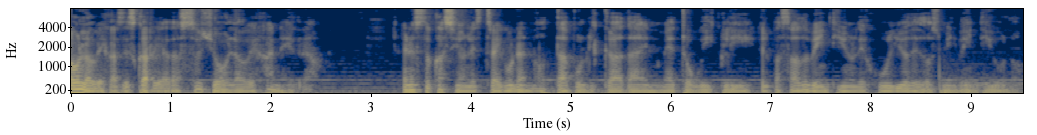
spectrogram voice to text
Hola ovejas descarriadas, soy yo, la oveja negra. En esta ocasión les traigo una nota publicada en Metro Weekly el pasado 21 de julio de 2021.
